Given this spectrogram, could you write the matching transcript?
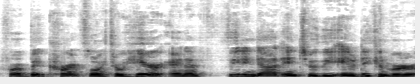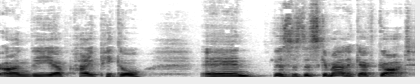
for a big current flowing through here and I'm feeding that into the A to D converter on the uh, Pi Pico and this is the schematic I've got.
